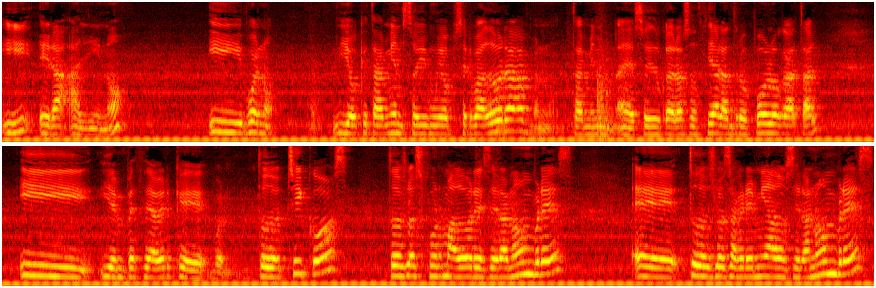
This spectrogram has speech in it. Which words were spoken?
y era allí, ¿no? Y bueno, yo que también soy muy observadora, bueno, también eh, soy educadora social, antropóloga, tal y, empecé a ver que, bueno, todos chicos, todos los formadores eran hombres, eh, todos los agremiados eran hombres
